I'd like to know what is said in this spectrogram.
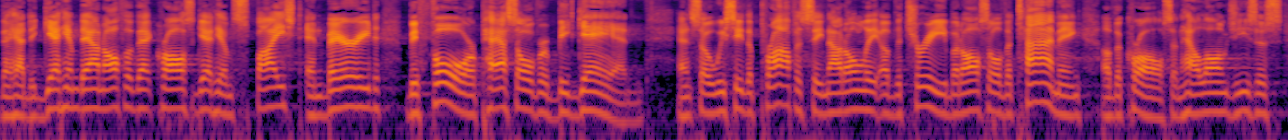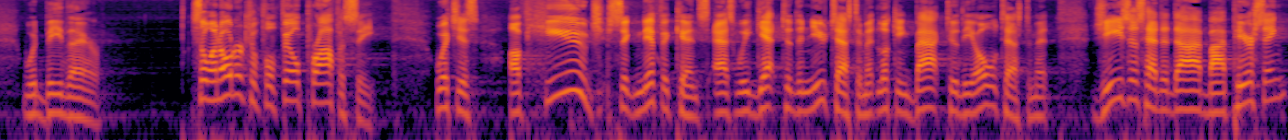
They had to get him down off of that cross, get him spiced and buried before Passover began. And so we see the prophecy not only of the tree, but also of the timing of the cross and how long Jesus would be there. So, in order to fulfill prophecy, which is of huge significance as we get to the New Testament, looking back to the Old Testament. Jesus had to die by piercing,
